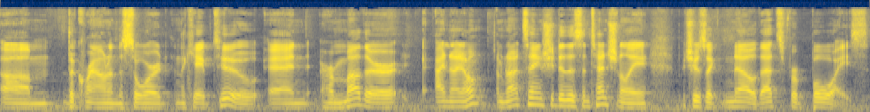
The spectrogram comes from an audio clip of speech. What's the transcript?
um, the crown and the sword and the cape too. And her mother, and I don't, I'm not saying she did this intentionally, but she was like, "No, that's for boys.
